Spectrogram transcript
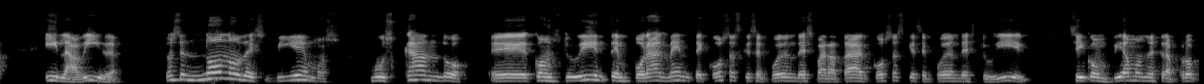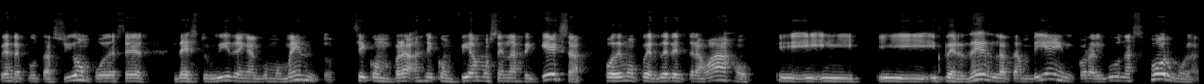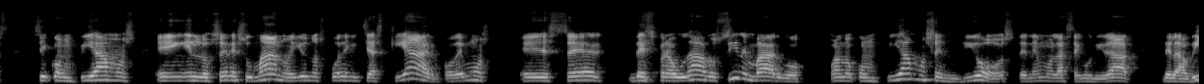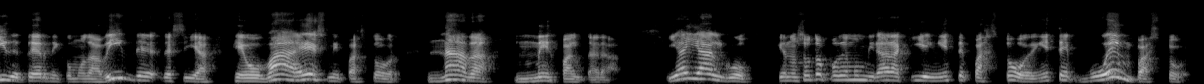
y la vida. Entonces, no nos desviemos buscando eh, construir temporalmente cosas que se pueden desbaratar, cosas que se pueden destruir. Si confiamos en nuestra propia reputación, puede ser destruida en algún momento. Si, si confiamos en la riqueza, podemos perder el trabajo y, y perderla también por algunas fórmulas si confiamos en, los seres humanos, ellos nos pueden chasquear, podemos eh, ser defraudados. Sin embargo, cuando confiamos en Dios, tenemos la seguridad de la vida eterna. Y como David decía, Jehová es mi pastor, nada me faltará. Y hay algo que nosotros podemos mirar aquí en este pastor, en este buen pastor.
